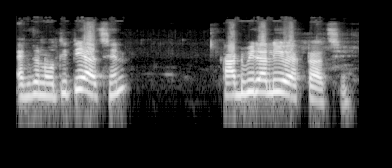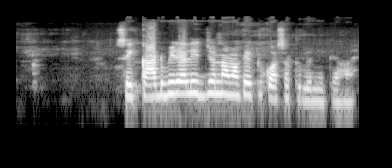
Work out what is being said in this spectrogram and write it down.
একজন অতিথি আছেন, কাঠবিড়ালিও একটা আছে। সেই কাঠবিড়ালির জন্য আমাকে একটু কষা তুলে নিতে হয়।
